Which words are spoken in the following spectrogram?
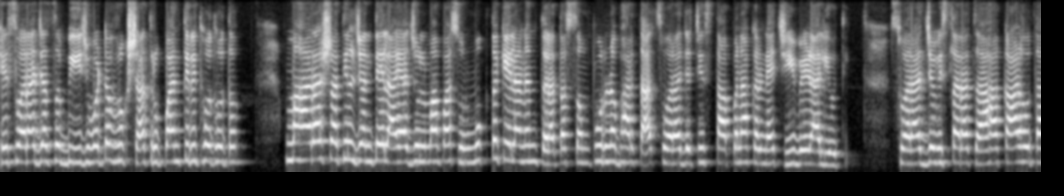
हे स्वराज्याचं बीज वटवृक्षात रूपांतरित होत होतं. महाराष्ट्रातील जनतेला या जुलमापासून मुक्त केल्यानंतर आता संपूर्ण भारतात स्वराज्याची स्थापना करण्याची वेळ आली होती. स्वराज्य विस्ताराचा हा काळ होता.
